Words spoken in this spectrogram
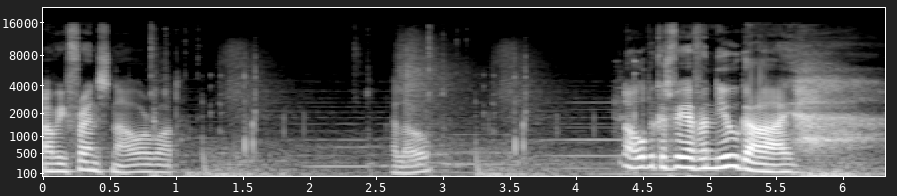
Are we friends now or what? Hello? No, because we have a new guy.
